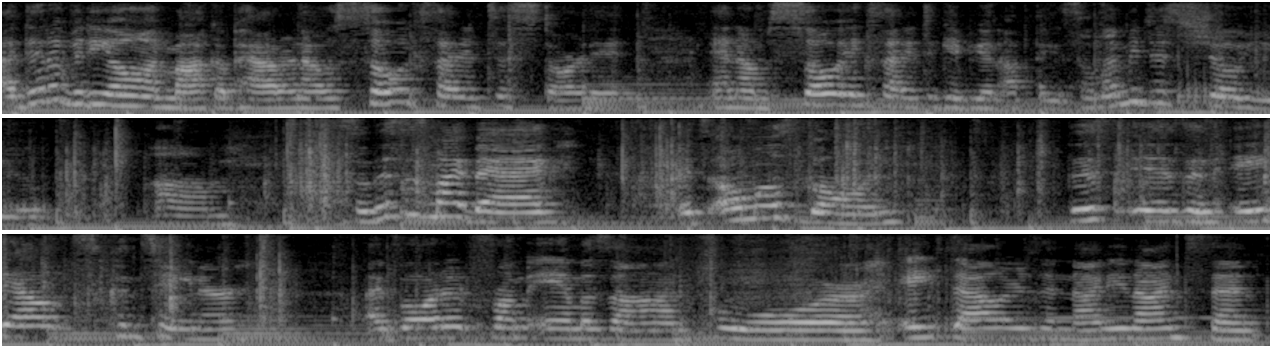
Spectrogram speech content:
I did a video on maca powder and I was so excited to start it and I'm so excited to give you an update. So let me just show you um, so this is my bag. It's almost gone. This is an eight ounce container. I bought it from Amazon for $8.99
